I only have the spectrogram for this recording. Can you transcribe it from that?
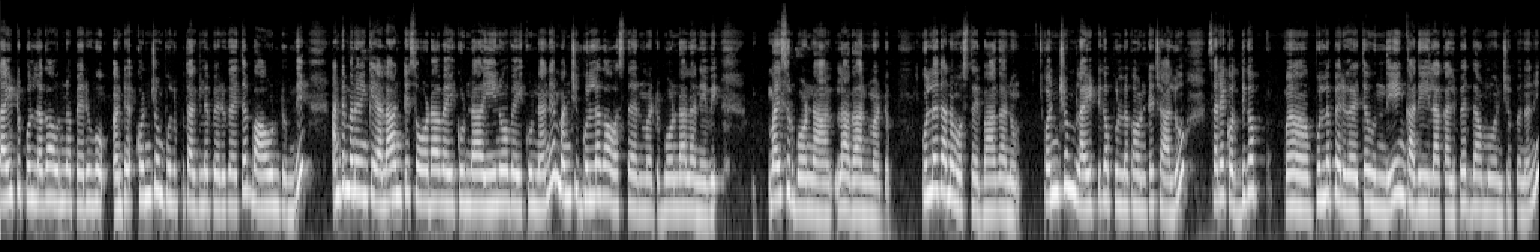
లైట్ పుల్లగా ఉన్న పెరుగు అంటే కొంచెం పులుపు తగిలే పెరుగు అయితే బాగుంటుంది. అంటే మనం ఇంకా ఎలాంటి సోడా వేయకుండా ఈనో వేయకుండానే మంచి గుల్లగా వస్తాయి అన్నమాట బోండాలు అనేవి మైసూర్ బోండా లాగా అనమాట పుల్లదనం వస్తాయి బాగాను. కొంచెం లైట్గా పుల్లగా ఉంటే చాలు. సరే కొద్దిగా పుల్ల పెరుగు అయితే ఉంది. ఇంకా అది ఇలా కలిపేద్దాము అని చెప్పనని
